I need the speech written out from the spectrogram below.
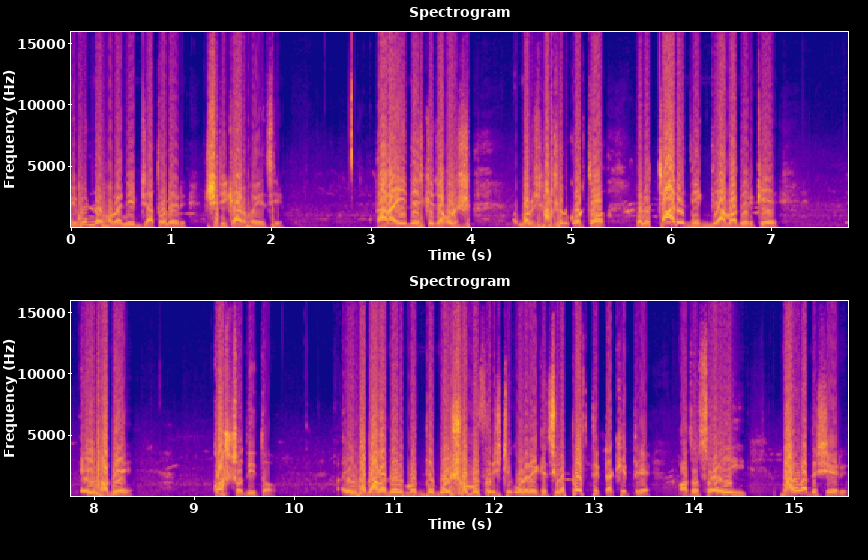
বিভিন্নভাবে নির্যাতনের শিকার হয়েছি। তারা এই দেশকে যখন বলে, শাসন করতো, বলে, চারিদিক দিয়ে আমাদেরকে এইভাবে কষ্ট দিত। এইভাবে আমাদের মধ্যে বৈষম্য সৃষ্টি করে রেখেছিল প্রত্যেকটা ক্ষেত্রে। অথচ এই বাংলাদেশের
